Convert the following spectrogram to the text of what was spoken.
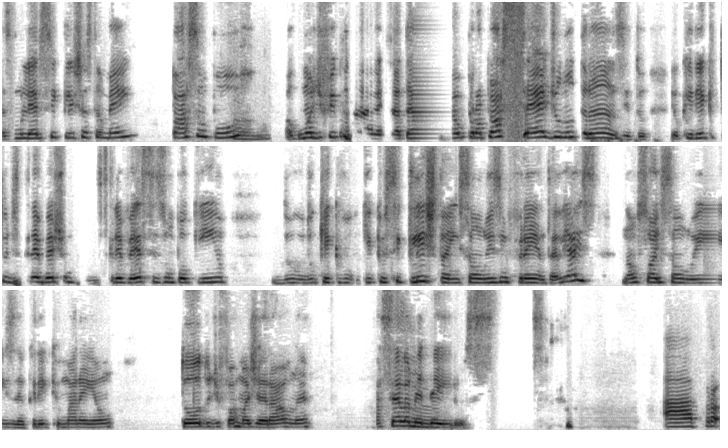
as mulheres ciclistas também passam por uhum. algumas dificuldades, até o próprio assédio no trânsito. Eu queria que tu descrevesse, descrevesses um pouquinho do, do que, que, que, o ciclista em São Luís enfrenta. Aliás, não só em São Luís, né? eu creio que o Maranhão todo, de forma geral, né? Marcela Medeiros. A, pro...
